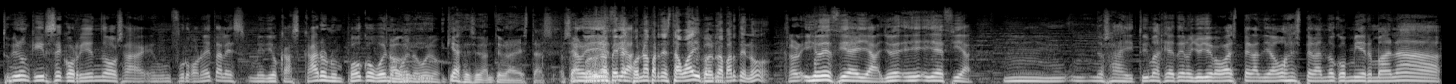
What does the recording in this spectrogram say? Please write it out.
Tuvieron que irse corriendo, o sea, en un furgoneta les medio cascaron un poco. Bueno, Claro, bueno, ¿y bueno. ¿Qué haces ante una de estas? O sea, Claro, por, una, ella pena- decía- por una parte está guay y por Claro. otra parte no. Claro, y yo decía a ella, yo, ella decía, Mm, o sea, y tú imagínate, ¿no? yo llevaba esperando, llevamos esperando con mi hermana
